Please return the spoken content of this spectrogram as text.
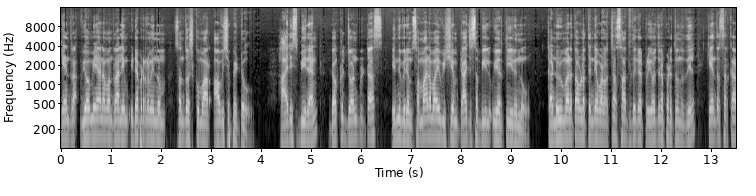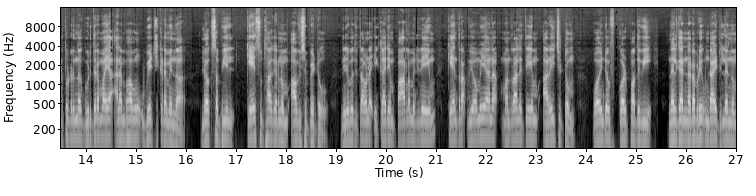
കേന്ദ്ര വ്യോമയാന മന്ത്രാലയം ഇടപെടണമെന്നും സന്തോഷ് കുമാർ ആവശ്യപ്പെട്ടു. ഹാരിസ് ബീരാൻ ഡോക്ടർ ജോൺ ബ്രിട്ടാസ് എന്നിവരും സമാനമായ വിഷയം രാജ്യസഭയിൽ ഉയർത്തിയിരുന്നു. കണ്ണൂർ വിമാനത്താവളത്തിന്റെ വളർച്ചാ സാധ്യതകൾ പ്രയോജനപ്പെടുത്തുന്നതിൽ കേന്ദ്ര സർക്കാർ തുടരുന്ന ഗുരുതരമായ അലംഭാവം ഉപേക്ഷിക്കണമെന്ന് ലോക്സഭയിൽ കെ സുധാകരനും ആവശ്യപ്പെട്ടു. നിരവധി തവണ ഇക്കാര്യം പാർലമെന്റിനെയും കേന്ദ്ര വ്യോമയാന മന്ത്രാലയത്തെയും അറിയിച്ചിട്ടും പോയിന്റ് ഓഫ് കോൾ പദവി നൽകാൻ നടപടി ഉണ്ടായിട്ടില്ലെന്നും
